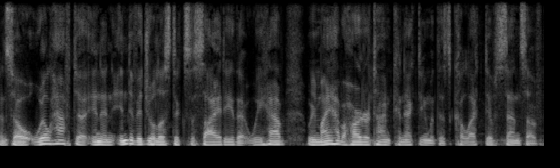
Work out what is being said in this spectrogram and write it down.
And so we'll have to, in an individualistic society that we have, we might have a harder time connecting with this collective sense of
